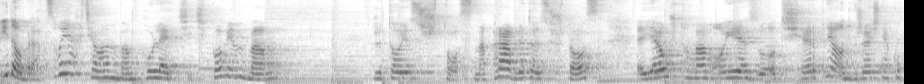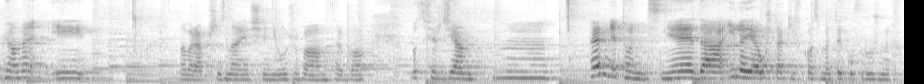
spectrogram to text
I dobra, co ja chciałam Wam polecić? Powiem Wam, że to jest sztos. Naprawdę to jest sztos. Ja już to mam, o Jezu, od sierpnia, od września kupione i... Dobra, przyznaję się, nie używałam tego, bo stwierdziłam, mm, pewnie to nic nie da. Ile ja już takich kosmetyków różnych,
